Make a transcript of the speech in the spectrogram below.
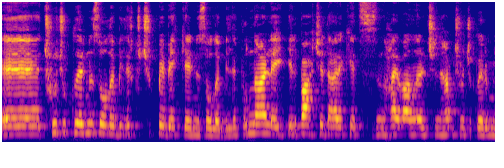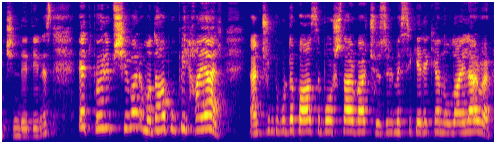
E, çocuklarınız olabilir, küçük bebekleriniz olabilir. Bunlarla ilgili bahçede hareketsizin hayvanlar için hem çocuklarım için dediğiniz. Evet böyle bir şey var ama daha bu bir hayal. Yani çünkü burada bazı borçlar var, çözülmesi gereken olaylar var.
